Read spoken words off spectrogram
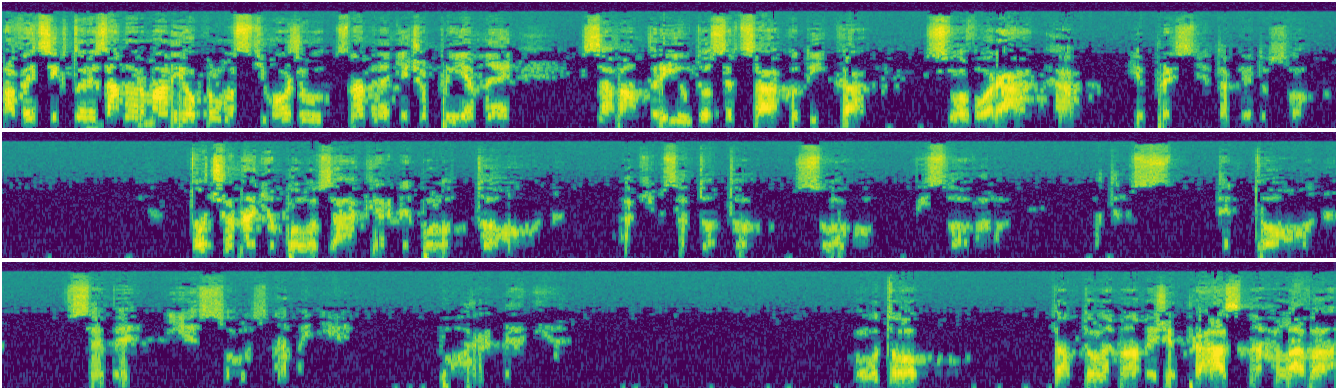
a veci, ktoré za normálnych okolností môžu znamenať niečo príjemné, sa vám vrijú do srdca ako dýka. Slovo ráka je presne takéto slovo. To, čo na ňom bolo zákerné, bolo tón, akým sa toto slovo vyslovalo. A ten, ten tón v sebe niesol znamenie pohrdania. Bolo to tam dole máme, že prázdna hlava.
